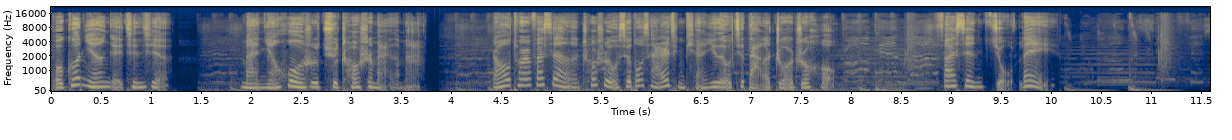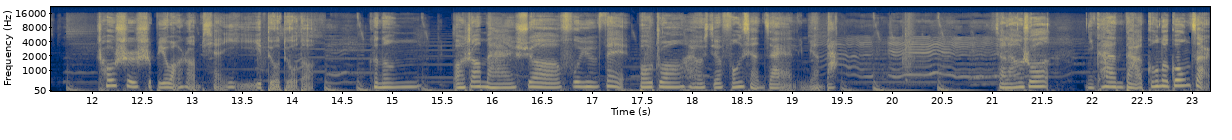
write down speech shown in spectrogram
我过年给亲戚。买年货是去超市买的嘛，然后突然发现超市有些东西还是挺便宜的，尤其打了折之后，发现酒类，超市是比网上便宜一丢丢的，可能网上买需要付运费、包装，还有一些风险在里面吧。小梁说：“你看打工的工字儿，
